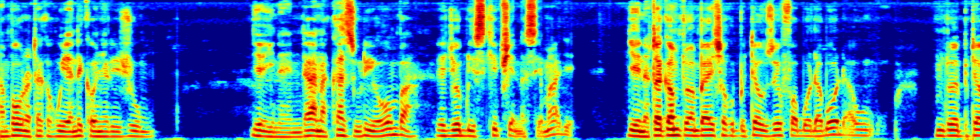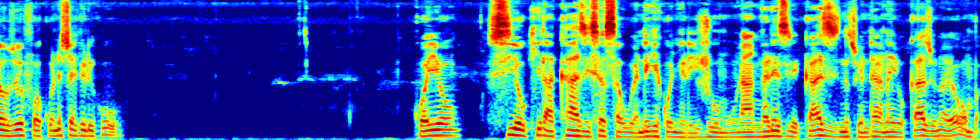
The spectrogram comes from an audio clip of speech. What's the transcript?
ambao unataka kuiandika kwenye resume je inaendana na kazi uliyoomba? Ile job description inasemaje? Je inataka mtu ambaye alisha kupitia uzoefu wa bodaboda au mtu amepitia uzoefu wa kuendesha akili kuu. Kwa hiyo sio kila kazi sasa uandike kwenye resume. Unaangalia zile kazi zinazoendana na hiyo kazi unayoomba.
